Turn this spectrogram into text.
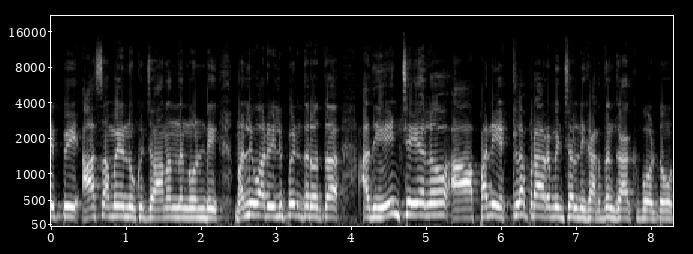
చెప్పి ఆ సమయం నువ్వు కొంచెం ఆనందంగా ఉండి మళ్ళీ వారు వెళ్ళిపోయిన తర్వాత అది ఏం చేయాలో ఆ పని ఎట్లా ప్రారంభించాలో నీకు అర్థం కాకపోవటం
